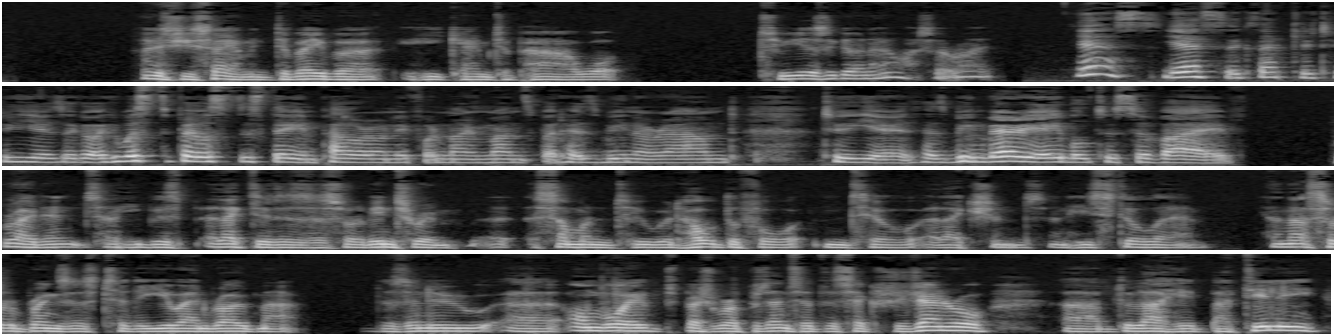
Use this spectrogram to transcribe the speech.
As you say, I mean, Dabaiba, he came to power, what, two years ago now? Is that right? Yes, yes, exactly two years ago. He was supposed to stay in power only for nine months, but has been around two years, has been very able to survive. Right, and so he was elected as a sort of interim, uh, someone who would hold the fort until elections, and he's still there. And that sort of brings us to the UN roadmap. There's a new uh, envoy, special representative, the Secretary General, uh, Abdoulaye Bathily,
